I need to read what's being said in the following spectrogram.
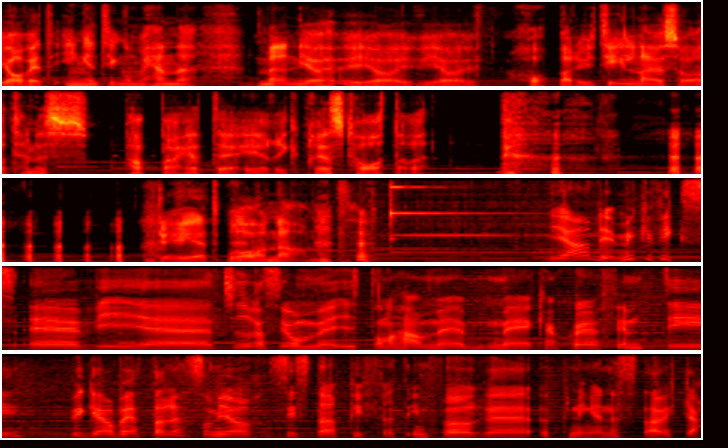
Jag vet ingenting om henne, men jag, jag, jag hoppade ju till när jag sa att hennes pappa hette Erik Prästhatare. Det är ett bra namn. Ja, det är mycket fix. Eh, Vi eh, turas ju om ytorna här med, med kanske 50 byggarbetare som gör sista piffet inför eh, öppningen nästa vecka.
